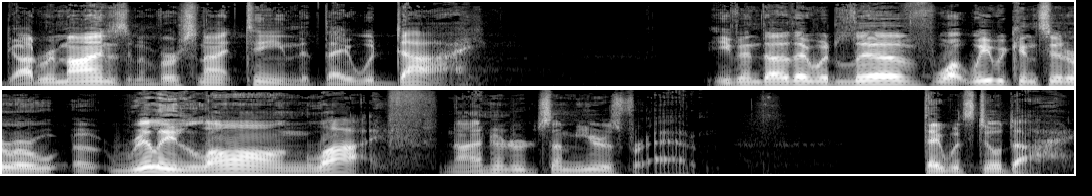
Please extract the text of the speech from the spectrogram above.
God reminds them in verse 19 that they would die. Even though they would live what we would consider a, a really long life, 900 some years for Adam, they would still die.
